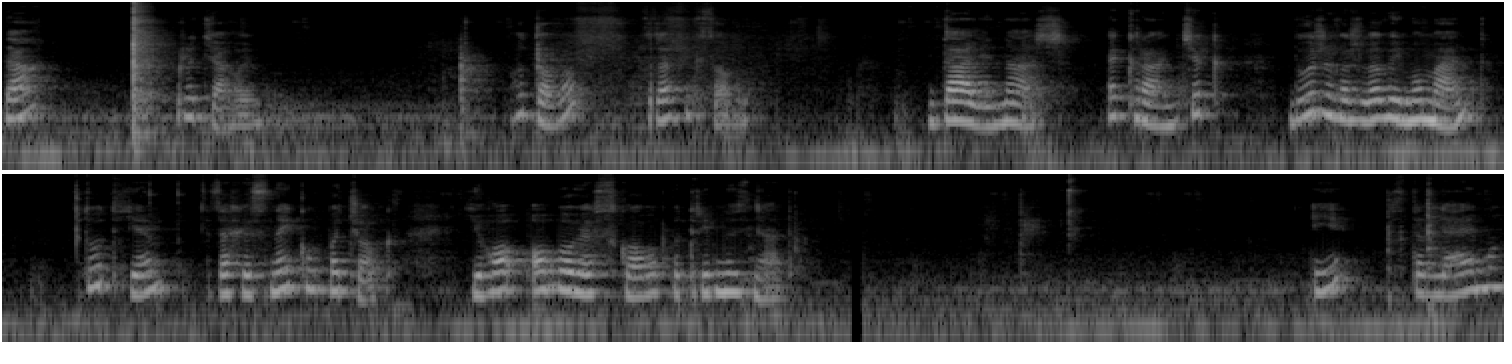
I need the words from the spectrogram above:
та протягуємо. Готово. Зафіксовано. Далі наш екранчик. Дуже важливий момент. Тут є захисний ковпачок. Його обов'язково потрібно зняти. І вставляємо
